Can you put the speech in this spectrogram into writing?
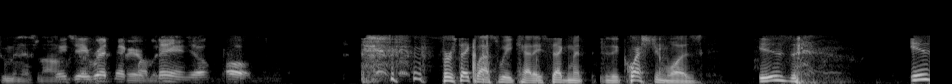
two minutes long. JJ so Redneck, my man, yo. Oh. First Take last week had a segment. The question was, is is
